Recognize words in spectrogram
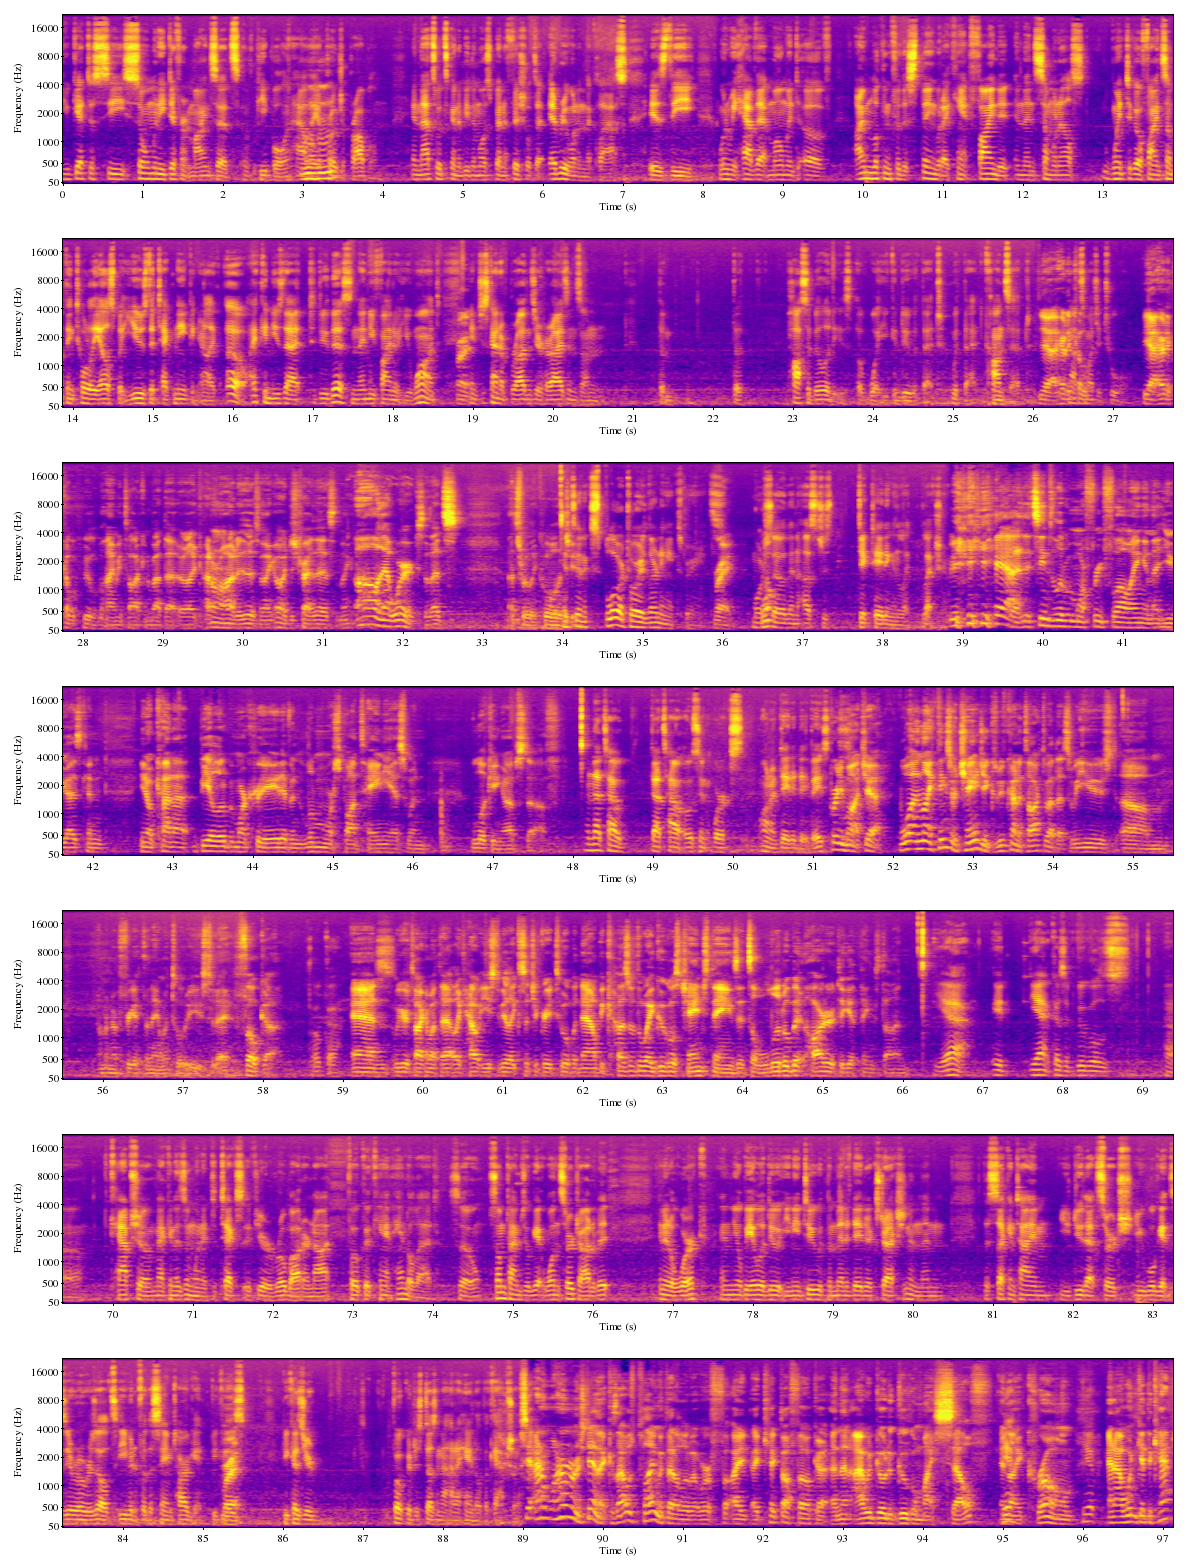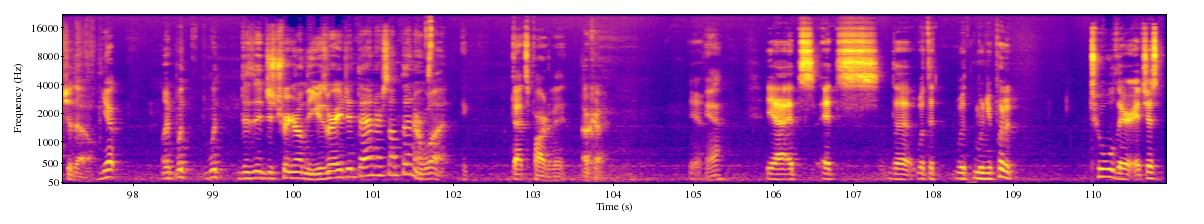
you get to see so many different mindsets of people and how they mm-hmm. approach a problem. And that's what's going to be the most beneficial to everyone in the class is the when we have that moment of I'm looking for this thing but I can't find it and then someone else went to go find something totally else but used a technique and you're like, "Oh, I can use that to do this." And then you find what you want. Right. And it just kind of broadens your horizons on the the possibilities of what you can do with that with that concept. Yeah, I heard a Not so couple. much a tool. Yeah, I heard a couple people behind me talking about that. They're like, I don't know how to do this. I'm like, oh, I just try this. I'm like, oh, that works. So that's that's really cool. That It's you, an exploratory learning experience. Right. More Well- so than us just dictating and le- lecturing. yeah, it seems a little bit more free flowing, and that you guys can, you know, kind of be a little bit more creative and a little more spontaneous when looking up stuff. And that's how that's how OSINT works on a day to day basis. Pretty much, yeah. Well, and like things are changing because we've kind of talked about that. So we used, um, I'm gonna forget the name what tool we used today, Foca. Okay. And we were talking about that, like how it used to be like such a great tool, but now because of the way Google's changed things, it's a little bit harder to get things done. Yeah. It yeah because of Google's uh, CAPTCHA mechanism when it detects if you're a robot or not. FOCA can't handle that. So sometimes you'll get one search out of it, and it'll work, and you'll be able to do what you need to with the metadata extraction, and then. The second time you do that search, you will get zero results, even for the same target, because Right. because your FOCA just doesn't know how to handle the captcha. See, I don't, I don't understand that because I was playing with that a little bit. Where I, I kicked off Foca, and then I would go to Google myself in Yeah. like Chrome, Yep. and I wouldn't get the captcha though. Yep, Like, what what does it just trigger on the user agent then, or something, or what? that's part of it. Okay. Yeah. Yeah. Yeah, it's it's the with the with when you put a tool there, it just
